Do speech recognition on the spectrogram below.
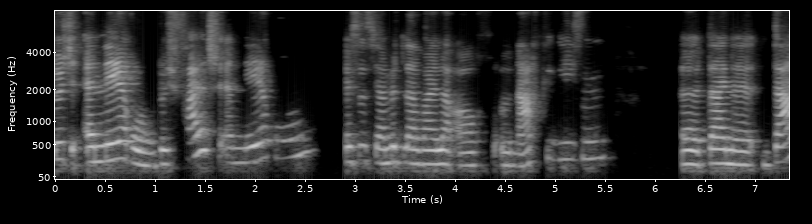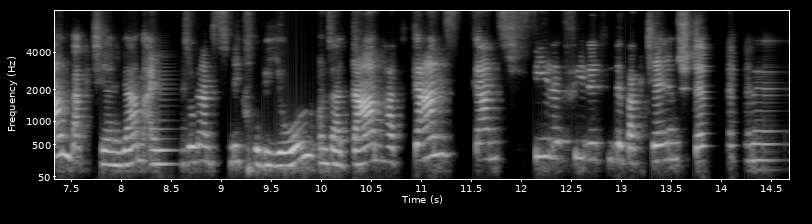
durch Ernährung, durch falsche Ernährung, ist es ja mittlerweile auch äh, nachgewiesen, äh, deine Darmbakterien, wir haben ein sogenanntes Mikrobiom. Unser Darm hat ganz, ganz viele, viele, viele Bakterienstämme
